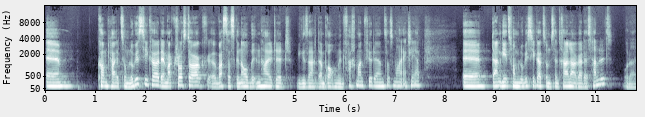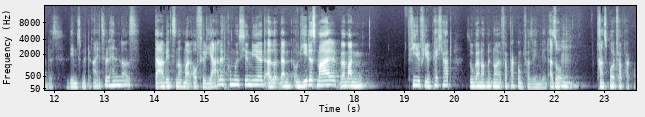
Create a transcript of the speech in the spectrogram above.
Ähm, kommt halt zum Logistiker, der macht Crossdock, äh, was das genau beinhaltet. Wie gesagt, da brauchen wir einen Fachmann für, der uns das mal erklärt. Äh, dann geht es vom Logistiker zum Zentrallager des Handels oder des Lebensmitteleinzelhändlers. Da wird es nochmal auf Filiale kommissioniert. Also dann, und jedes Mal, wenn man viel, viel Pech hat, sogar noch mit neuer Verpackung versehen wird. Also Transportverpackung.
